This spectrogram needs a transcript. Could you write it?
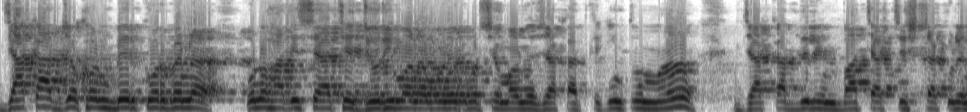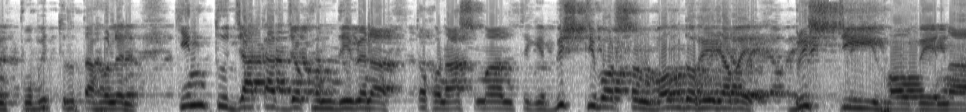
জাকাত যখন বের করবে না, কোনো হাদিসে আছে, জরিমানা মনে করছে মানুষ জাকাতকে। কিন্তু না জাকাত দিলেন, বাঁচার চেষ্টা করলেন, পবিত্রতা হলেন। কিন্তু জাকাত যখন দিবে না, তখন আসমান থেকে বৃষ্টি বর্ষণ বন্ধ হয়ে যাবে। বৃষ্টি হবে না।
